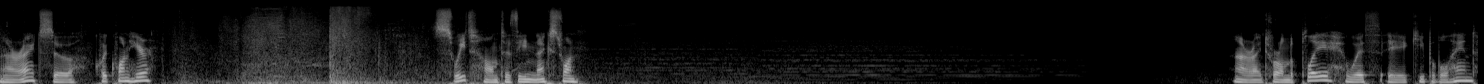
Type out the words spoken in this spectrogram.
Alright, so quick one here. Sweet, on to the next one. Alright, we're on the play with a keepable hand.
